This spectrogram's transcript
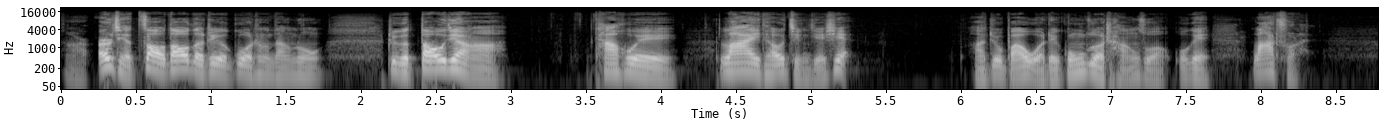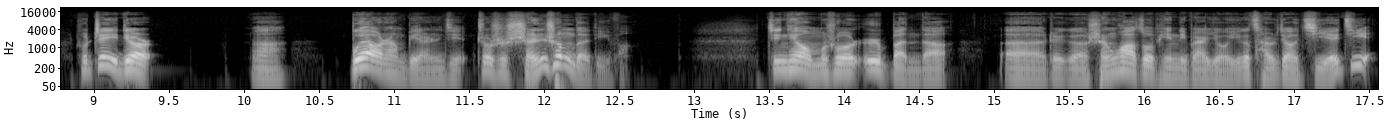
啊，而且造刀的这个过程当中，这个刀匠啊，他会拉一条警戒线，啊，就把我这工作场所我给拉出来，说这地儿，啊，不要让别人进，这是神圣的地方。今天我们说日本的，呃，这个神话作品里边有一个词儿叫结界。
